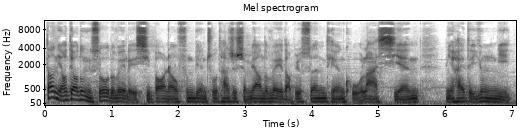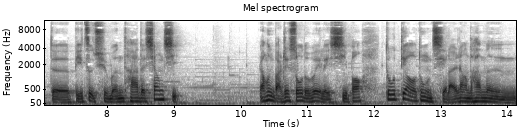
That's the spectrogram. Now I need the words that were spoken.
当你要调动你所有的味蕾细胞，然后分辨出它是什么样的味道，比如酸甜苦辣咸，你还得用你的鼻子去闻它的香气。然后你把这所有的味蕾细胞都调动起来，让它们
